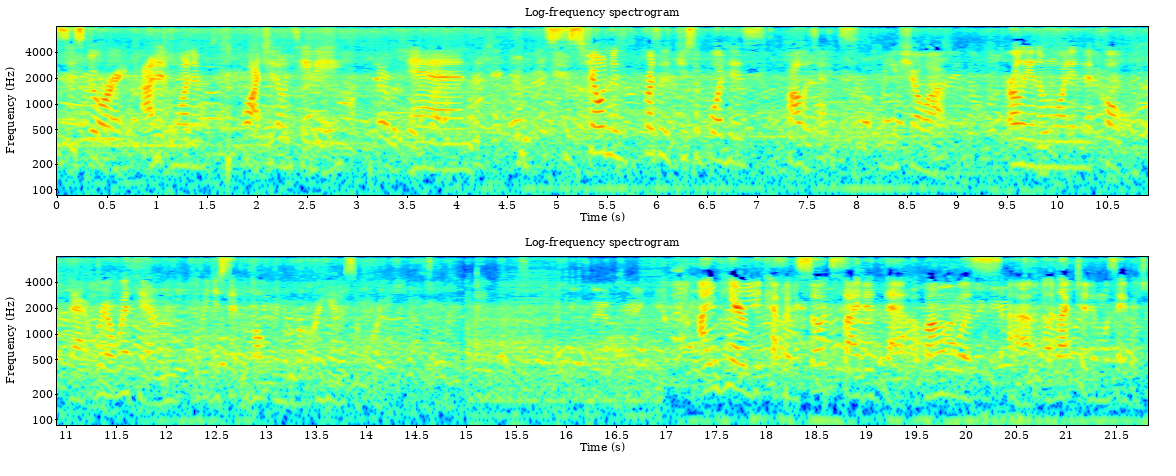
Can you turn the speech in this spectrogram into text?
it's historic. I didn't want to watch it on TV. And it's showing the president you support his politics when you show up early in the morning in the cold, that we're with him. And we just didn't vote for him, but we're here to support him. I'm here because I was so excited that Obama was uh, elected and was able to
